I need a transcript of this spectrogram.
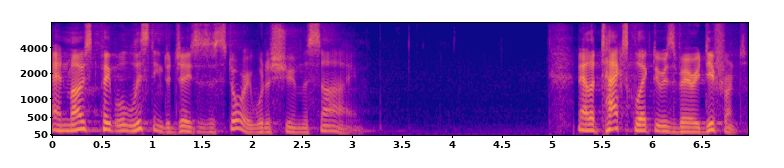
And most people listening to Jesus' story would assume the same. Now, the tax collector is very different.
